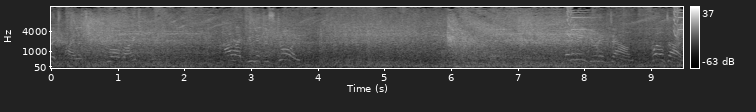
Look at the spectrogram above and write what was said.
Damage, pilot. You alright? Allied unit destroyed. Enemy unit down. Well done.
